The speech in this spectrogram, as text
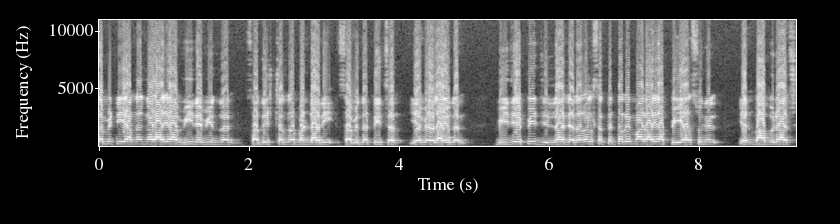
കമ്മിറ്റി അംഗങ്ങളായ V Raveendran Satish Chandra Bhandari Savitha teacher A Velayudhan B J P ജില്ലാ ജനറൽ സെക്രട്ടറിമാരായ P R Sunil N Baburaj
